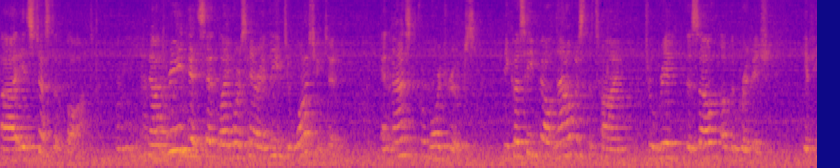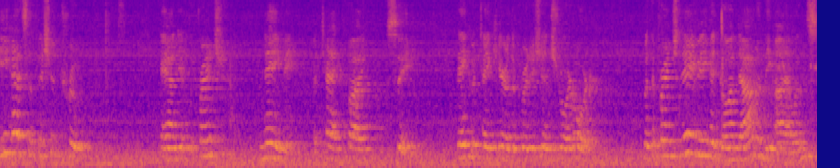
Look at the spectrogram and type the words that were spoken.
Uh, it's just a thought. Now, Greene had sent Light Horse Harry Lee to Washington and asked for more troops because he felt now was the time to rid the South of the British. If he had sufficient troops, and if the French Navy attacked by sea, they could take care of the British in short order. But the French Navy had gone down in the islands,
